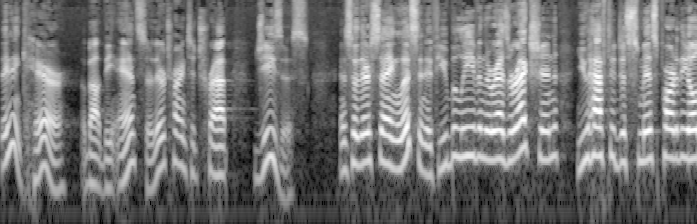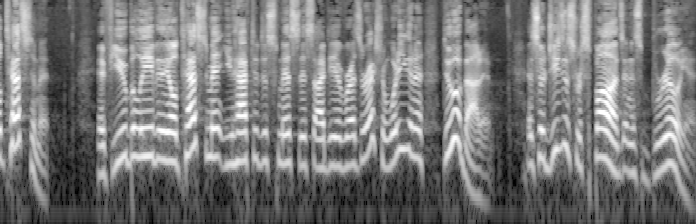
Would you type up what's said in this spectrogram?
They didn't care about the answer. They were trying to trap Jesus. And so they're saying, listen, if you believe in the resurrection, you have to dismiss part of the Old Testament. If you believe in the Old Testament, you have to dismiss this idea of resurrection. What are you going to do about it? And so Jesus responds, and it's brilliant.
